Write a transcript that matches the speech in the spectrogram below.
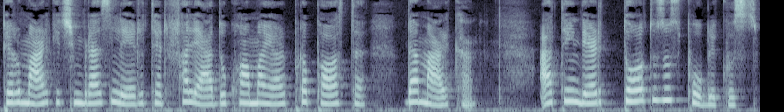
pelo marketing brasileiro ter falhado com a maior proposta da marca: atender todos os públicos.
